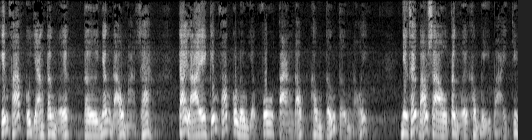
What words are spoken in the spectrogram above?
Kiếm pháp của dạng Tân Nguyệt từ nhân đạo mà ra, trái lại kiếm pháp của Lưu Vật Phu tàn độc không tưởng tượng nổi. Như thế bảo sao Tân Nguyệt không bị bại chứ?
